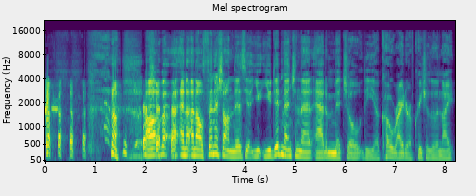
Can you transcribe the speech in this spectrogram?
uh, and and I'll finish on this. You you did mention that Adam Mitchell, the uh, co-writer of Creatures of the Night,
